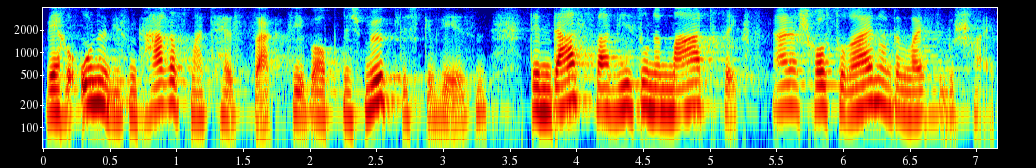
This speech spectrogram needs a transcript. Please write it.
wäre ohne diesen Charisma-Test, sagt sie, überhaupt nicht möglich gewesen. Denn das war wie so eine Matrix. Ja, da schaust du rein und dann weißt du Bescheid.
